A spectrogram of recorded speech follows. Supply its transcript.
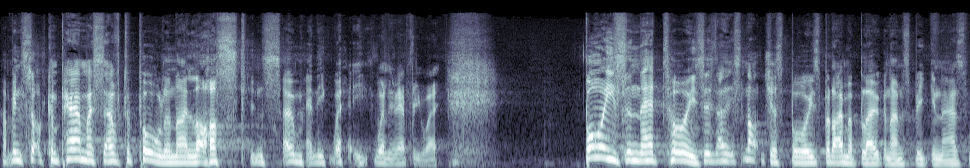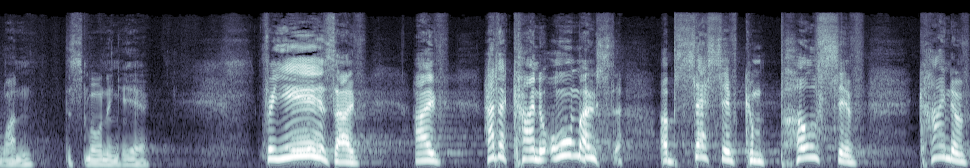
I've been sort of comparing myself to Paul, and I lost in so many ways. Well, in every way. Boys and their toys. It's not just boys, but I'm a bloke and I'm speaking as one this morning here. For years, I've, I've had a kind of almost obsessive, compulsive kind of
